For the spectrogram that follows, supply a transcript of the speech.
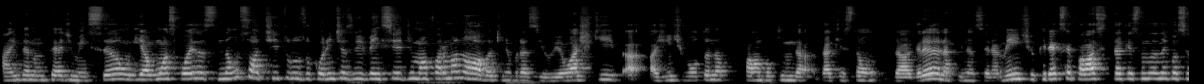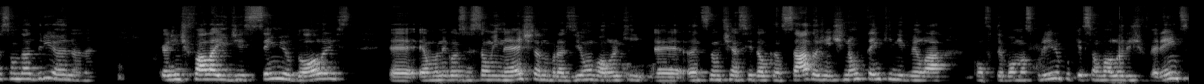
ainda não ter a dimensão, e algumas coisas, não só títulos, o Corinthians vivencia de uma forma nova aqui no Brasil. Eu acho que a, a gente, voltando a falar um pouquinho da, da, questão da grana financeiramente, eu queria que você falasse da questão da negociação da Adriana, né? Porque a gente fala aí de 100 mil dólares, é, é uma negociação inédita no Brasil, um valor que é, antes não tinha sido alcançado, a gente não tem que nivelar com o futebol masculino, porque são valores diferentes.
